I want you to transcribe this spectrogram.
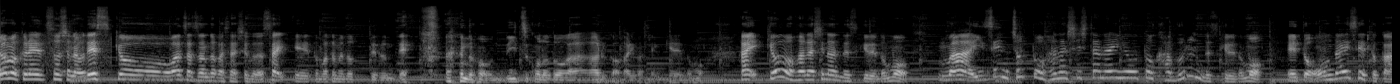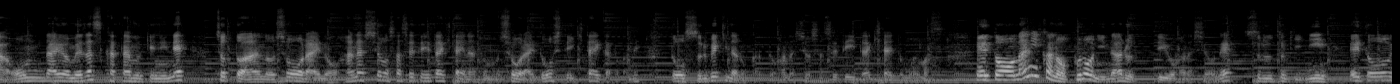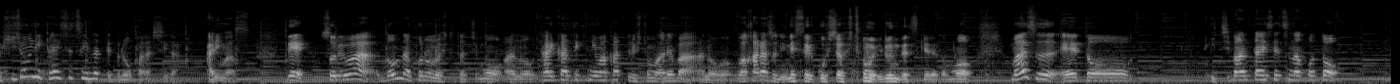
どうも、クライアントソーシャナルです。今日は雑談とかさせてください。えっ、ー、と、まとめ撮ってるんで あの、いつこの動画があるかわかりませんけれども。はい、今日のお話なんですけれども、まあ、以前ちょっとお話しした内容と被るんですけれども、えっ、ー、と、音大生とか音大を目指す方向けにね、ちょっとあの、将来のお話をさせていただきたいなと思う。将来どうしていきたいかとかね、どうするべきなのかってお話をさせていただきたいと思います。えっ、ー、と、何かのプロになるっていうお話をね、するときに、えっ、と、非常に大切になってくるお話があります。でそれはどんなプロの人たちもあの体感的に分かってる人もあればあの分からずにね成功しちゃう人もいるんですけれどもまず、えーと、一番大切なこと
